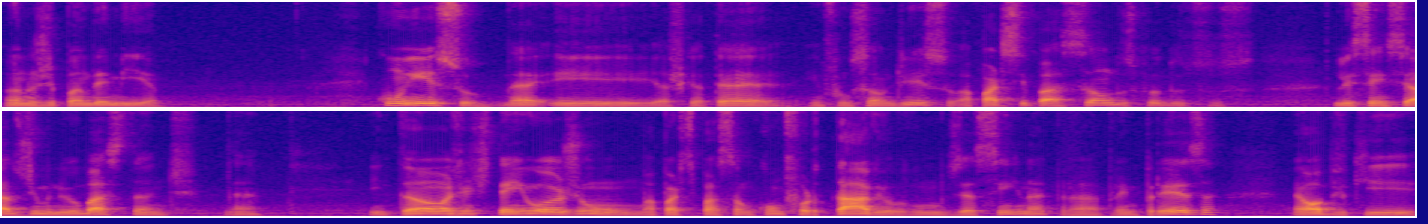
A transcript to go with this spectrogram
anos de pandemia. Com isso, né, e acho que até em função disso, a participação dos produtos licenciados diminuiu bastante. Né? Então, a gente tem hoje uma participação confortável, vamos dizer assim, né, para a empresa. É óbvio que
